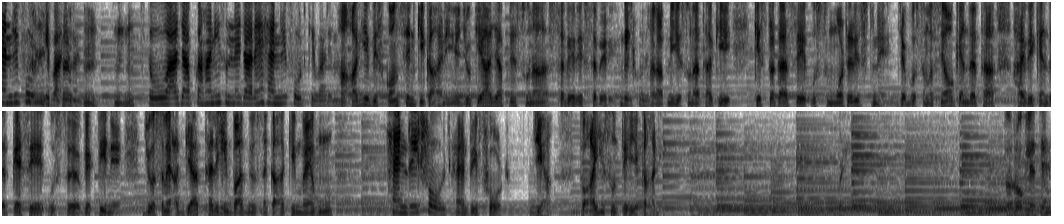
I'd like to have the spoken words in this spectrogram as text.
हेनरी फोर्ड के बारे में। हम्म, हम्म, तो आज आप कहानी सुनने जा रहे हैं हेनरी फोर्ड के बारे में। हाँ और ये विस्कॉन्सिन की कहानी है जो कि आज आपने सुना सवेरे सवेरे। बिल्कुल। और आपने ये सुना था कि किस प्रकार से उस मोटरिस्ट ने जब वो समस्याओं के अंदर था हाईवे के अंदर कैसे उस व्यक्ति ने जो उस समय अज्ञात था लेकिन बाद में उसने कहा कि मैं हूँ हेनरी फोर्ड। Henry Ford. जी हाँ तो आइए सुनते हैं ये कहानी। तो रोक लेते हैं?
